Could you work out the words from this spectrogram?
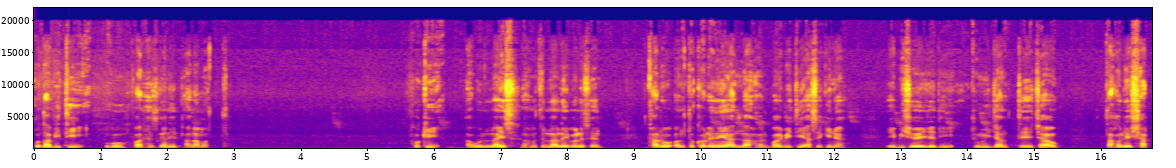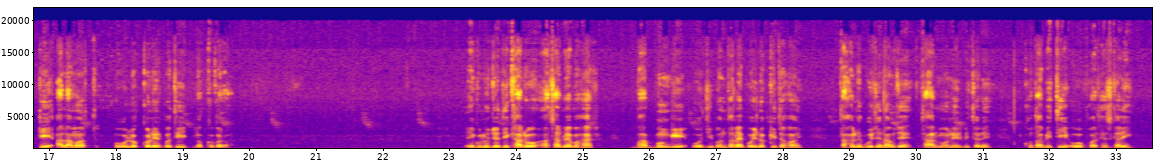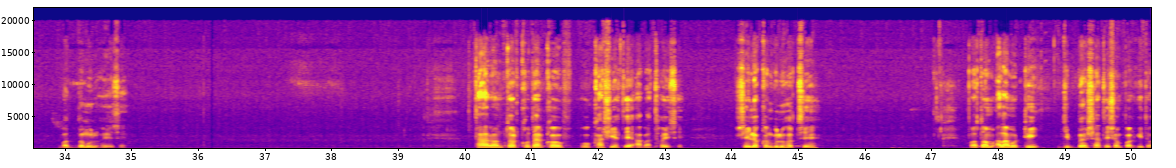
কোদাবিতি ও পরহেজগারির আলামত। ফকি আবুল্লাইস রহমতুল্লাহ আলাই বলেছেন, কারও অন্তকরণে আল্লাহর ভয়ভীতি আছে কি না? এ বিষয়ে যদি তুমি জানতে চাও, তাহলে সাতটি আলামত ও লক্ষণের প্রতি লক্ষ্য করো। এগুলো যদি কারও আচার ব্যবহার ভাবভঙ্গি ও জীবনধারায় পরিলক্ষিত হয় তাহলে বুঝে নাও যে তার মনের ভিতরে কোদাবীতি ও পরহেজগারি বদ্ধমূল হয়েছে। তার অন্তর কোদার খৌফ ও কাশিয়াতে আবাদ হয়েছে। সেই লক্ষণগুলো হচ্ছে, প্রথম আলামতটি জিব্বার সাথে সম্পর্কিত।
